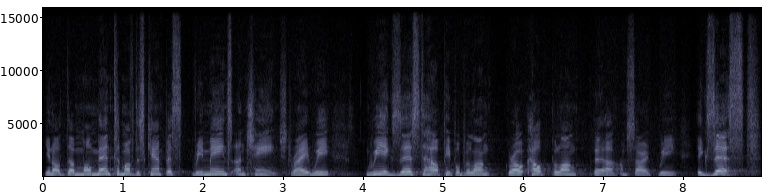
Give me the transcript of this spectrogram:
you know, the momentum of this campus remains unchanged, right? We, we exist to help people belong, grow, help belong, uh, I'm sorry, we exist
